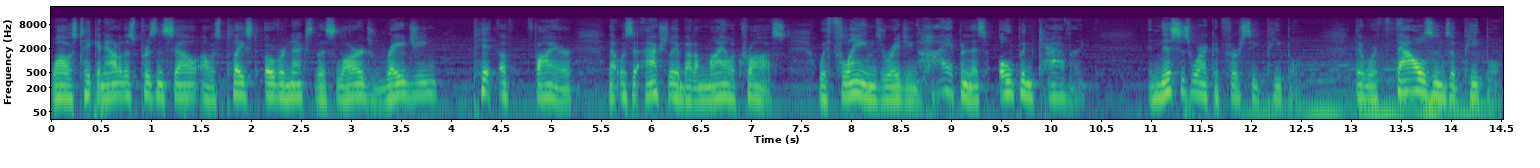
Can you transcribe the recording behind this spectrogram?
While I was taken out of this prison cell, I was placed over next to this large, raging pit of fire that was actually about a mile across with flames raging high up in this open cavern. And this is where I could first see people. There were thousands of people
